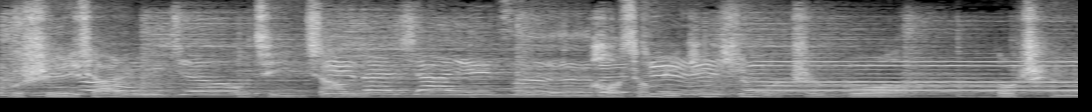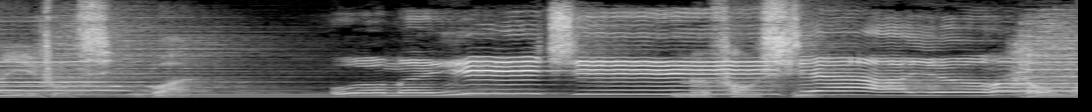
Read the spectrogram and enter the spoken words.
不是一家人不进一家门，好像每天听我直播都成了一种习惯。你们放心，等我忙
